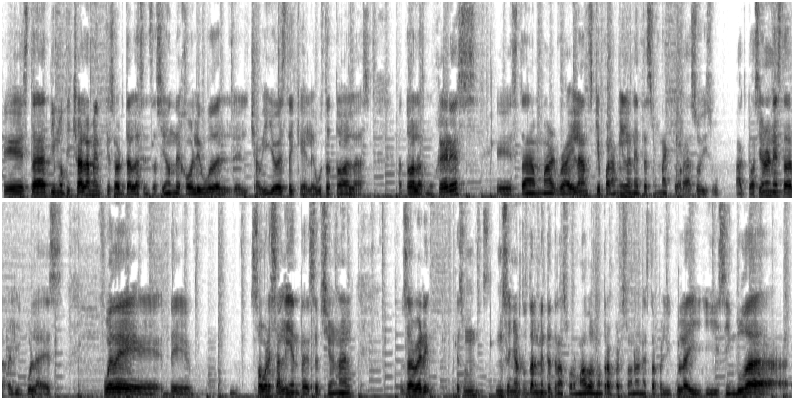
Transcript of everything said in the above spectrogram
Eh, está Timothy Chalamet, que es ahorita la sensación de Hollywood, el, chavillo este que le gusta a todas las, a todas las mujeres. Eh, está Mark Rylance, que para mí la neta es un actorazo y su actuación en esta película es fue de, de sobresaliente, excepcional. O sea, ver, es un, un, señor totalmente transformado en otra persona en esta película y, sin duda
